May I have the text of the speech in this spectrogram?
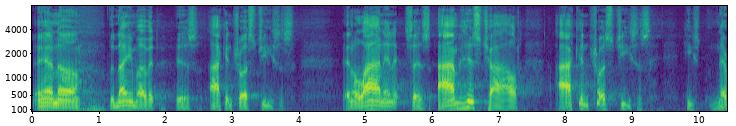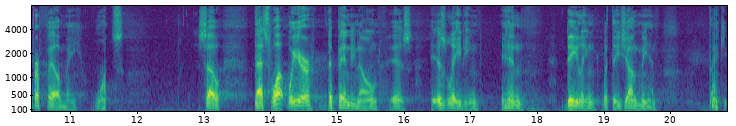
and uh, the name of it is I Can Trust Jesus. And a line in it says, I'm his child. I can trust Jesus. He's never failed me once. So that's what we are depending on is his leading in dealing with these young men. Thank you.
